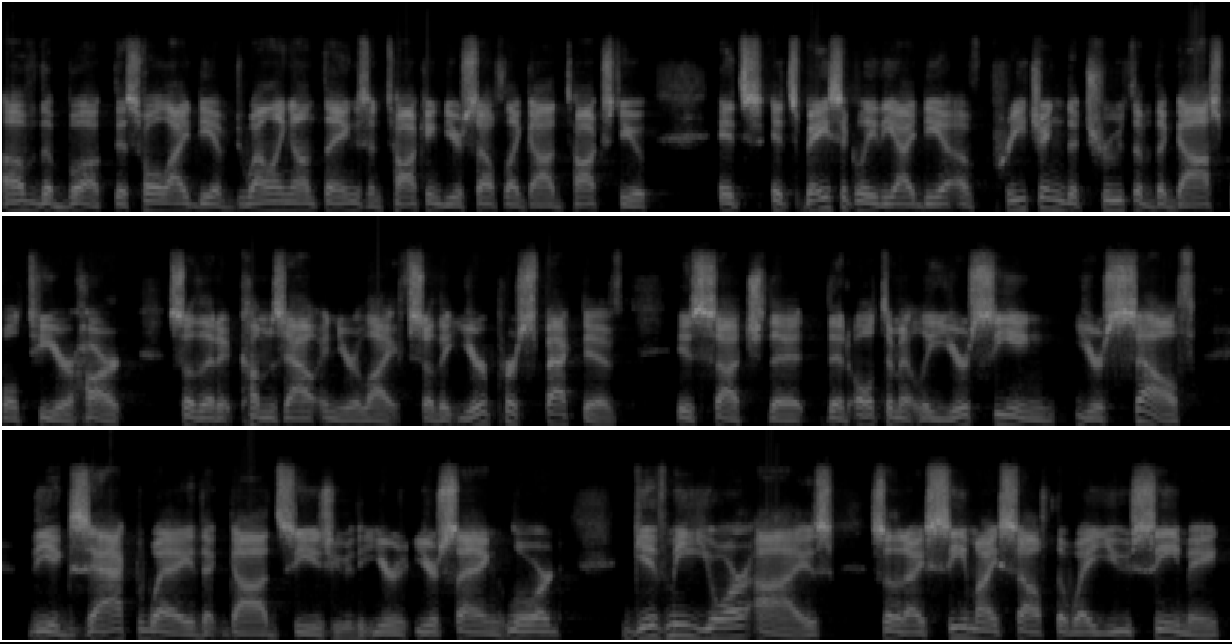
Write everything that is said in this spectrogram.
of the book this whole idea of dwelling on things and talking to yourself like god talks to you it's it's basically the idea of preaching the truth of the gospel to your heart so that it comes out in your life so that your perspective is such that that ultimately you're seeing yourself the exact way that God sees you that you're you're saying Lord give me your eyes so that I see myself the way you see me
